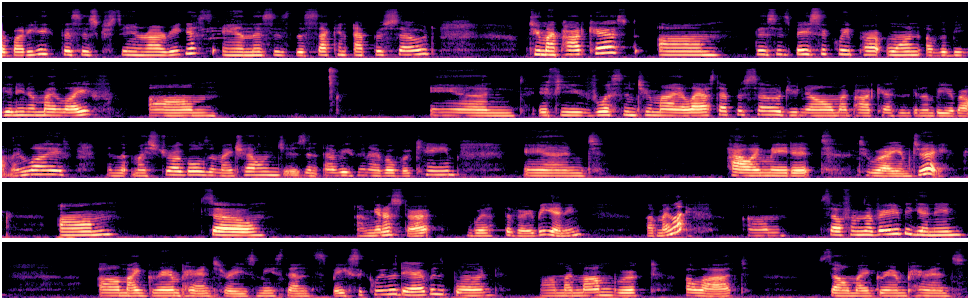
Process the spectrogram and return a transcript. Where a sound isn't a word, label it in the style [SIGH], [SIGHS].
everybody. This is Christina Rodriguez, and this is the second episode to my podcast. Um, this is basically part one of the beginning of my life. Um, and if you've listened to my last episode, you know my podcast is going to be about my life and my struggles and my challenges and everything I've overcame and how I made it to where I am today. Um, so I'm gonna start with the very beginning of my life. Um, so from the very beginning, uh, my grandparents raised me since basically the day I was born. Um, my mom worked a lot, so my grandparents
